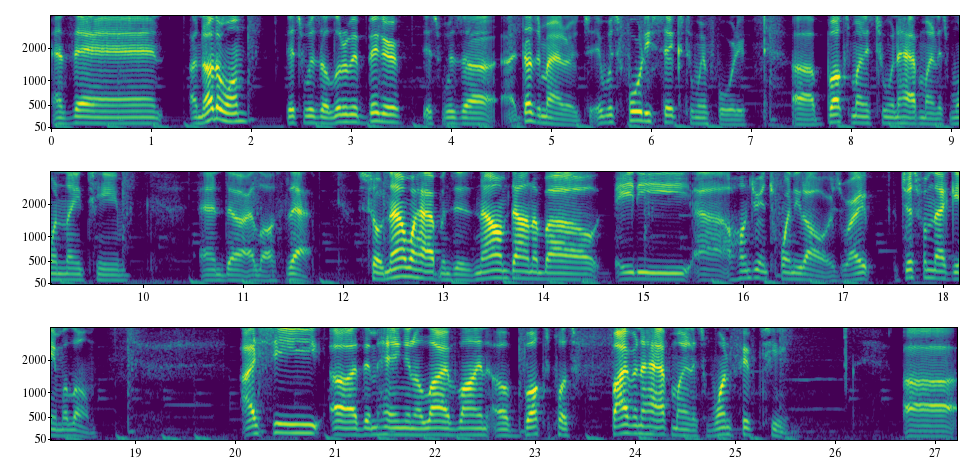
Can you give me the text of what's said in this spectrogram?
And then another one, This was a little bit bigger. This was uh, it doesn't matter. It was 46 to win 40. Uh, Bucks minus two and a half, minus 119, and uh, I lost that. So now what happens is now I'm down about 80, uh, 120 dollars, right? Just from that game alone. I see uh, them hanging a live line of Bucks plus five and a half minus 115. Uh,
